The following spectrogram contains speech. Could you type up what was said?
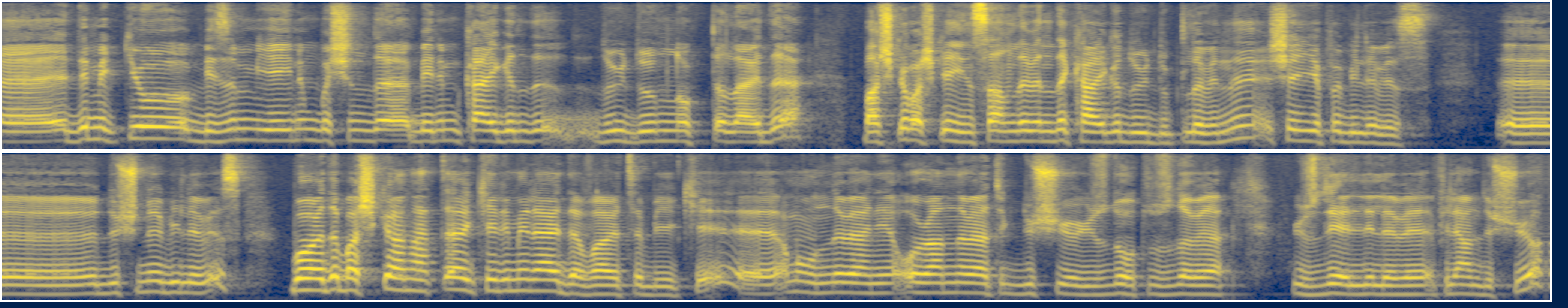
e, demek ki o bizim yayının başında benim kaygı duyduğum noktalarda başka başka insanların da kaygı duyduklarını şey yapabiliriz, e, düşünebiliriz. Bu arada başka anahtar kelimeler de var tabii ki E, ama onlar hani oranlar artık düşüyor %30'lara %50'lere falan düşüyor.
